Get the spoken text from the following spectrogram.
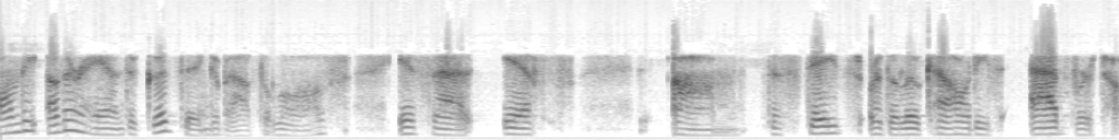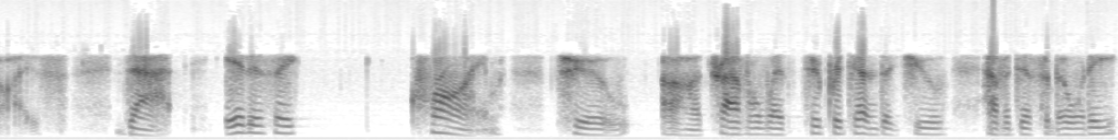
On the other hand, a good thing about the laws is that if um, the states or the localities advertise that it is a crime to uh, travel with, to pretend that you have a disability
